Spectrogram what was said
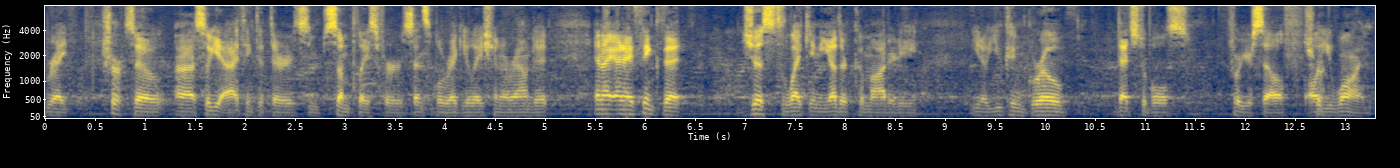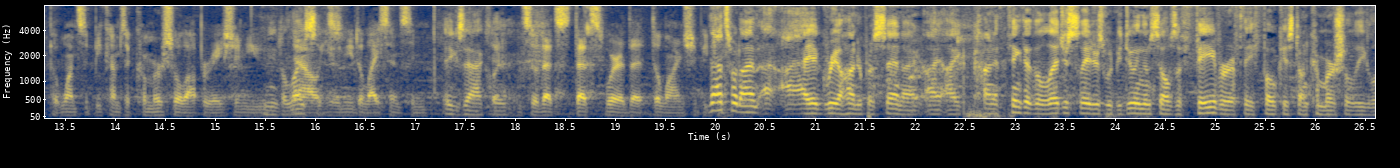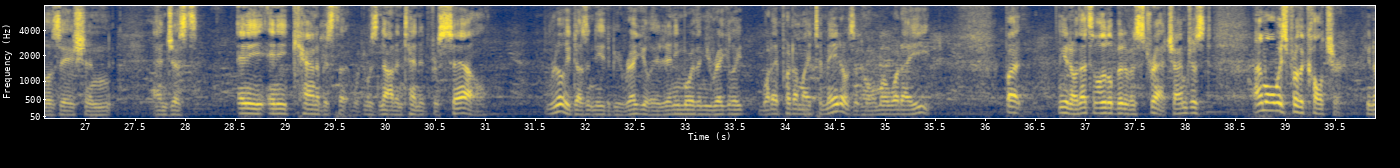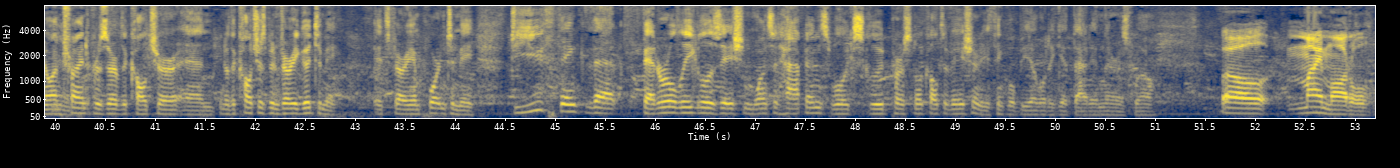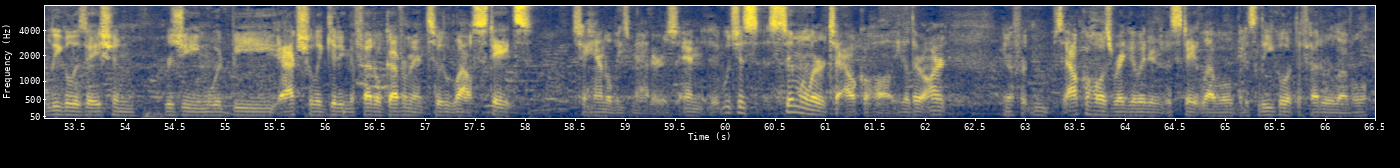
right? Sure. So, uh, so yeah, I think that there is some some place for sensible regulation around it, and I and I think that just like any other commodity, you know, you can grow vegetables for yourself all you want, but once it becomes a commercial operation, you, need a now license. you need a license, and, Exactly. and so that's that's where the, the line should be. That's what I'm. I I agree 100%. I, I, I kind of think that the legislators would be doing themselves a favor if they focused on commercial legalization and just any, any cannabis that was not intended for sale really doesn't need to be regulated any more than you regulate what I put on my tomatoes at home or what I eat. But you know that's a little bit of a stretch. I'm just I'm always for the culture. You know I'm trying to preserve the culture, and you know the culture's been very good to me. It's very important to me. Do you think that federal legalization, once it happens, will exclude personal cultivation, or do you think we'll be able to get that in there as well? Well, my model legalization regime would be actually getting the federal government to allow states to handle these matters, and which is similar to alcohol. You know, there aren't, you know, for, alcohol is regulated at the state level, but it's legal at the federal level,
